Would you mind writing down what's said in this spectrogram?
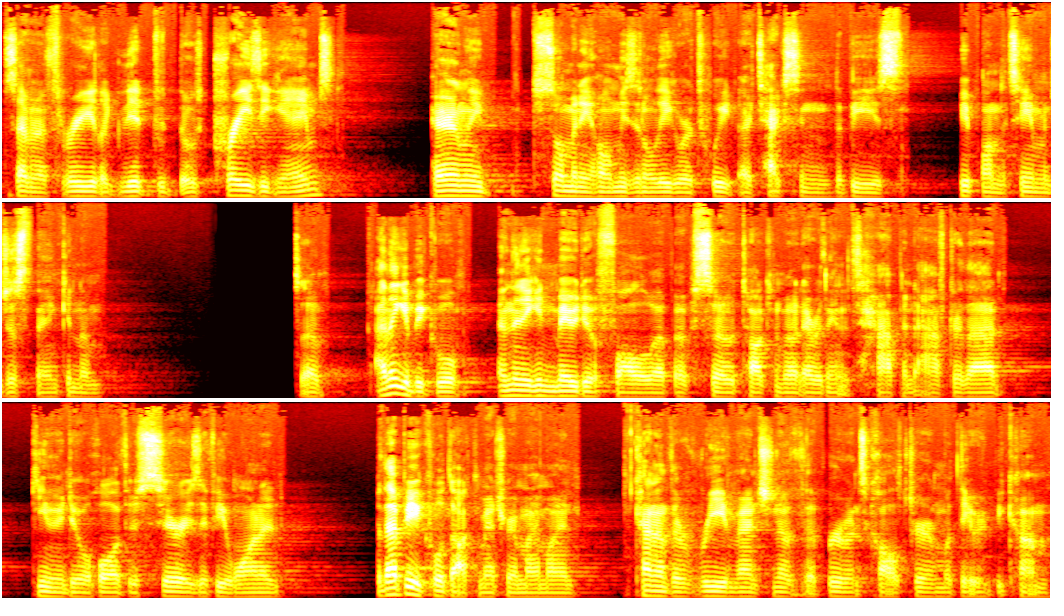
seven to three, like they, those crazy games, apparently so many homies in the league were tweet, uh, texting the bees, people on the team, and just thanking them. So I think it'd be cool. And then you can maybe do a follow up episode talking about everything that's happened after that. You can even do a whole other series if you wanted. But that'd be a cool documentary in my mind. Kind of the reinvention of the Bruins culture and what they would become.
